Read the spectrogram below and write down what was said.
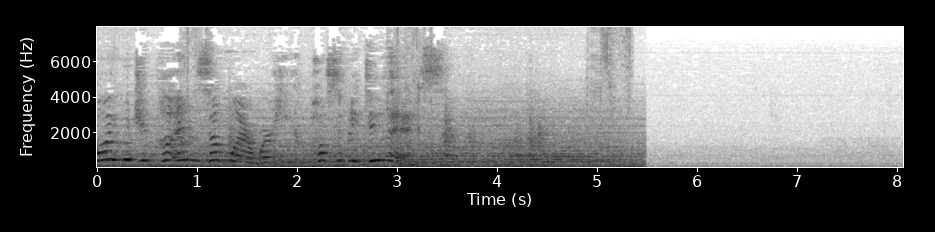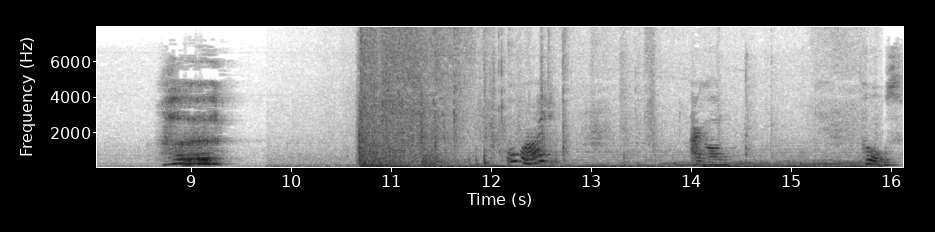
Why would you put him somewhere where he could possibly do this? Alright. Hang on. Pause.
